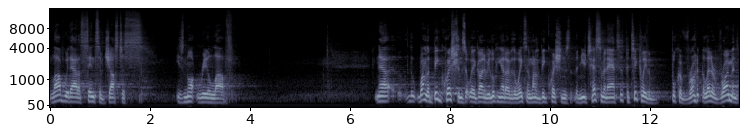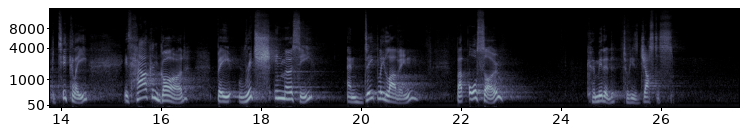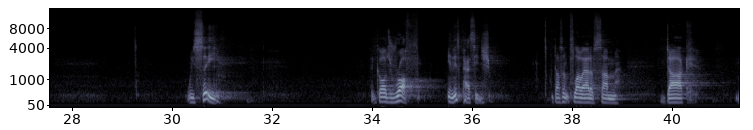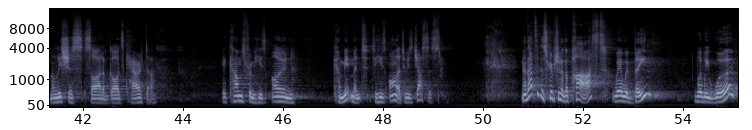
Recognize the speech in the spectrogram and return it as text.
Love without a sense of justice is not real love. Now, one of the big questions that we're going to be looking at over the weeks, and one of the big questions that the New Testament answers, particularly the book of the letter of Romans, particularly, is how can God be rich in mercy and deeply loving, but also committed to his justice? We see that God's wrath in this passage doesn't flow out of some dark, malicious side of God's character. It comes from his own commitment to his honour, to his justice. Now, that's a description of the past, where we've been, where we were.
